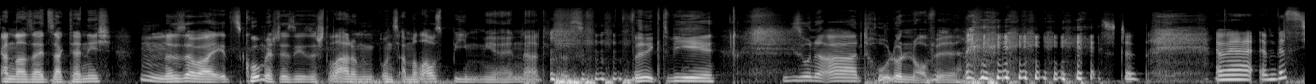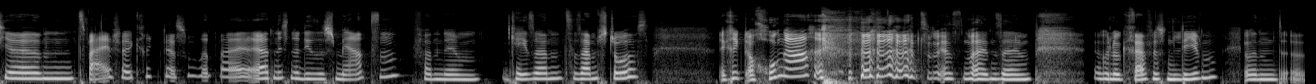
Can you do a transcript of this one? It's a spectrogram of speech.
Andererseits sagt er nicht, hm, das ist aber jetzt komisch, dass diese Strahlung uns am Rausbeamen hier hindert. Das wirkt wie, wie so eine Art Holonovel. Stimmt. Aber ein bisschen Zweifel kriegt er schon, weil er hat nicht nur diese Schmerzen von dem Kazon-Zusammenstoß, er kriegt auch Hunger zum ersten Mal in seinem holographischen Leben und äh,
